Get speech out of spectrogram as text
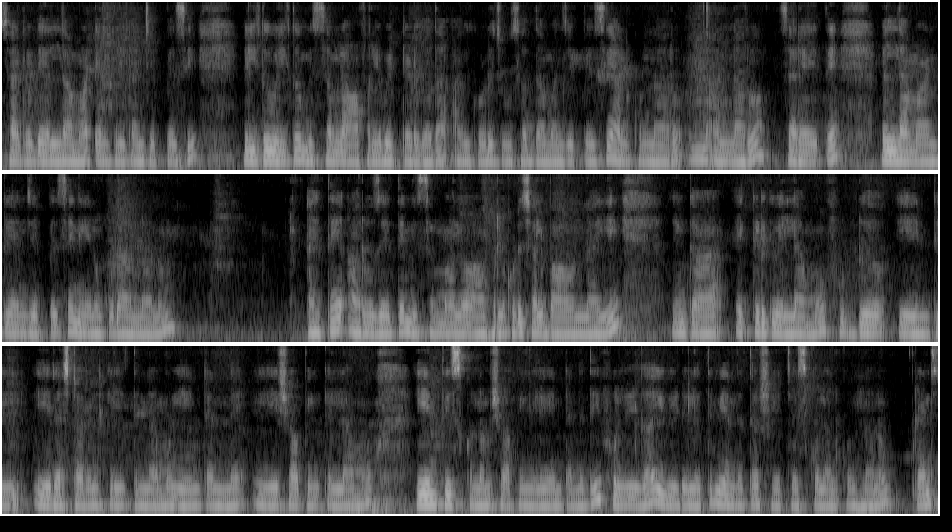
సాటర్డే వెళ్దామా టెంపుల్కి అని చెప్పేసి వెళ్తూ వెళ్తూ మిస్సంలో ఆఫర్లు పెట్టాడు కదా అవి కూడా చూసొద్దామని చెప్పేసి అనుకున్నారు. అన్నారు. సరే అయితే వెళ్దామా ఆంటీ అని చెప్పేసి నేను కూడా అన్నాను. అయితే ఆ రోజైతే మిస్సమ్మలో ఆఫర్లు కూడా చాలా బాగున్నాయి. ఇంకా ఎక్కడికి వెళ్ళాము? ఫుడ్ ఏంటి? ఏ రెస్టారెంట్కి వెళ్తున్నాము? ఏంటనే ఏ షాపింగ్కి వెళ్ళాము? ఏం తీసుకున్నాం షాపింగ్లో ఏంటనేది ఫుల్గా ఈ వీడియోలో అయితే మీ అందరితో షేర్ చేసుకోవాలనుకుంటున్నాను. ఫ్రెండ్స్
